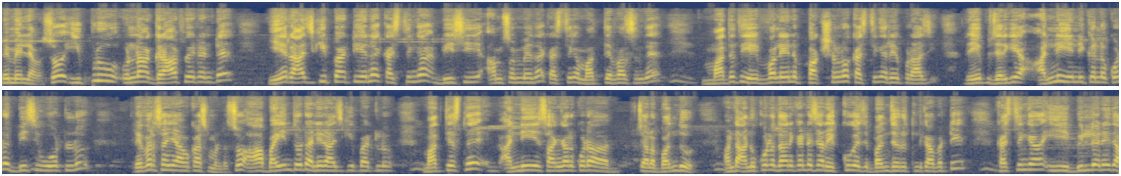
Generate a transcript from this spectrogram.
మేము వెళ్ళాం. సో ఇప్పుడు ఉన్న గ్రాఫ్ ఏంటంటే ఏ రాజకీయ పార్టీ అయినా ఖచ్చితంగా బీసీ అంశం మీద ఖచ్చితంగా మద్దతు ఇవ్వాల్సిందే. మద్దతు ఇవ్వలేని పక్షంలో ఖచ్చితంగా రేపు రాజీ రేపు జరిగే అన్ని ఎన్నికల్లో కూడా బీసీ ఓట్లు రివర్స్ అయ్యే అవకాశం ఉంటుంది. సో ఆ భయంతో అన్ని రాజకీయ పార్టీలు మధ్యస్తే అన్ని సంఘాలు కూడా చాలా బంద్. అంటే అనుకున్న దానికంటే చాలా ఎక్కువగా బంద్ జరుగుతుంది కాబట్టి ఖచ్చితంగా ఈ బిల్లు అనేది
